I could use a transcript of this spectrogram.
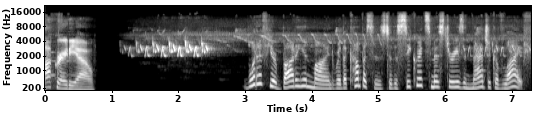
Talk Radio. What if your body and mind were the compasses to the secrets, mysteries, and magic of life?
